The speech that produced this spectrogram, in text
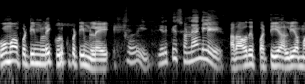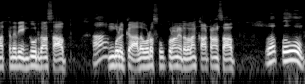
கூமாப்பட்டியும் இல்லை குறுக்குப்பட்டியும் இல்லை. ஓய், இருக்கு சொன்னாங்களே. அதாவது பட்டியை அள்ளியா மாற்றினது எங்கள் ஊர் தான் சாப் உங்களுக்கு அதை விட சூப்பரான இடத்தெல்லாம் காட்டுறான் சாப். போவோம்.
